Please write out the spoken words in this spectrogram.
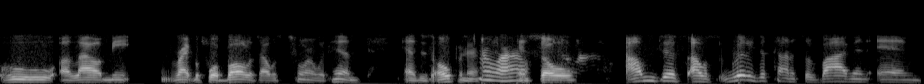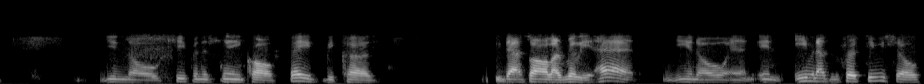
who allowed me right before Ballers. I was touring with him as his opener. Oh wow! And so I'm just I was really just kind of surviving and you know keeping this thing called faith because that's all I really had, you know. And and even after the first TV show,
